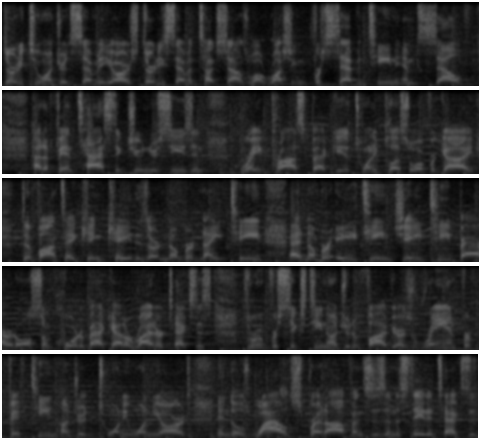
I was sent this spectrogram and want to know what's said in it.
3,270 yards, 37 touchdowns while rushing for 17 himself. Had a fantastic junior season. Great prospect. He's a 20 plus offer guy. DeVante Kincade is our number 19. At number 18, JT Barrett, also quarterback out of Rider, Texas, threw for 1,605 yards, ran for 1,521 yards in those wild spread offenses in the state of Texas.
